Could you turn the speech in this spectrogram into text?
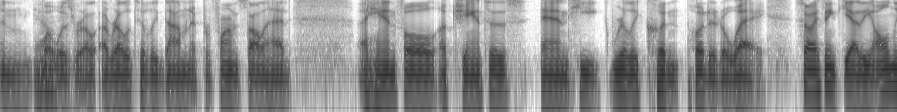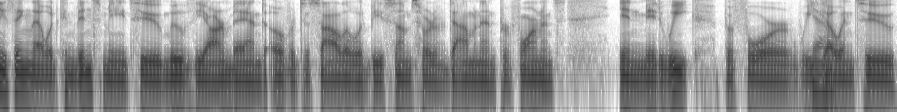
in what was rel- a relatively dominant performance. Salah had a handful of chances and he really couldn't put it away. So I think, yeah, the only thing that would convince me to move the armband over to Salah would be some sort of dominant performance in midweek before we Yeah. go into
